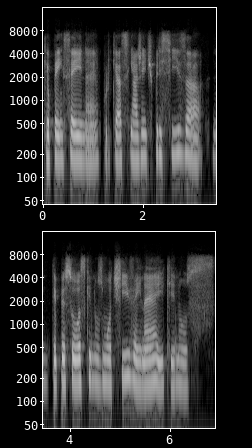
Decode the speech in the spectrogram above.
que eu pensei, né? Porque, assim, a gente precisa ter pessoas que nos motivem, né? E que nos,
